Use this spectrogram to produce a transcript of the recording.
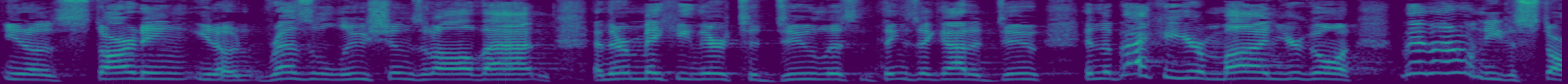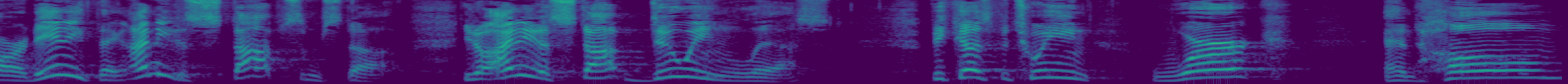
you know, starting, you know, resolutions and all that, and, and they're making their to-do list and things they got to do. In the back of your mind, you're going, man, I don't need to start anything. I need to stop some stuff. You know, I need to stop doing list because between work and home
